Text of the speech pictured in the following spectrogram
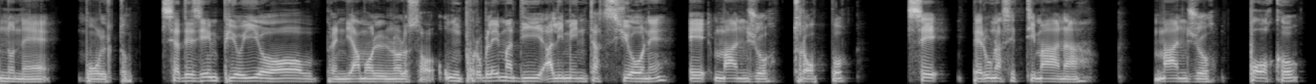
non è molto. Se ad esempio io ho, prendiamo, non lo so, un problema di alimentazione e mangio troppo, se per una settimana mangio poco,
